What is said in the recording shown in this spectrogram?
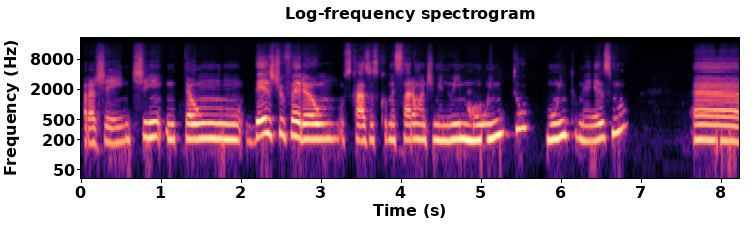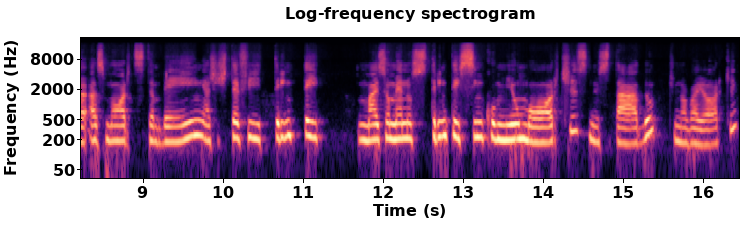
para a gente. Então, desde o verão, os casos começaram a diminuir muito, muito mesmo. Uh, as mortes também. A gente teve 30, mais ou menos 35 mil mortes no estado de Nova York.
